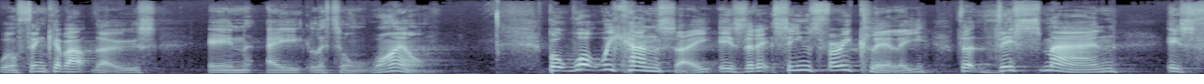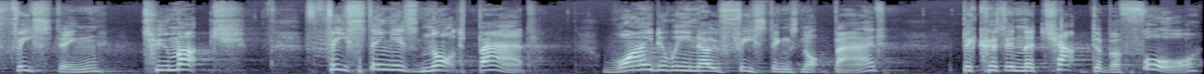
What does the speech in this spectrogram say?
We'll think about those in a little while. But what we can say is that it seems very clearly that this man is feasting too much. Feasting is not bad. Why do we know feasting's not bad? Because in the chapter before,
